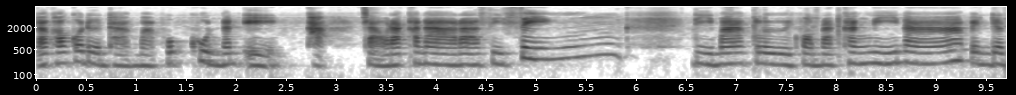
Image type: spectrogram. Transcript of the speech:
แล้วเขาก็เดินทางมาพบคุณนั่นเองค่ะชาวลัคนาราศีสิงห์ดีมากเลยความรักครั้งนี้นะ เป็นเดือน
